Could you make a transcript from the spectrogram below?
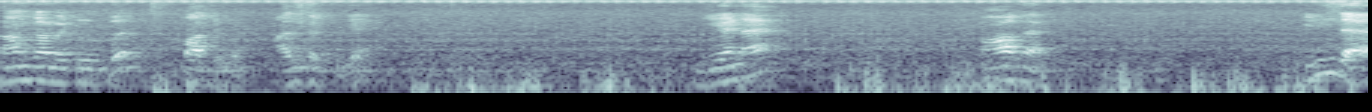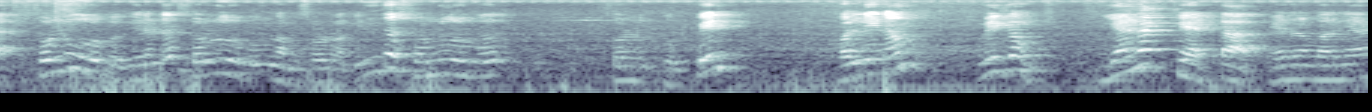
நான்காம் வேற்று உறுப்பு பார்த்துக்கணும். அதுக்கு என ஆக. இந்த சொல்லுறுப்பு இரண்டு சொல்லுறுப்புன்னு நம்ம சொல்கிறோம் இந்த சொல்லுறுப்பு சொல்லுக்கு பின் வல்லினம் மிகும் என கேட்டார். எழுதுறோம் பாருங்க.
